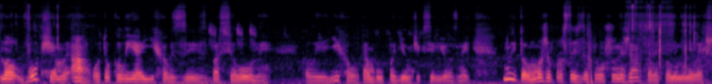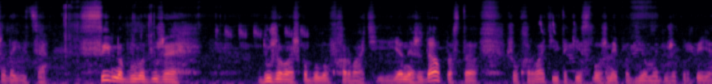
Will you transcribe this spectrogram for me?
Ну, в общем, а, ото коли я їхав з, з Барселони, коли я їхав, там був підйомчик серйозний. Ну і то, може просто із-за того, що не жарко, як вони мені легше даються. Сильно було дуже, дуже важко було в Хорватії. Я не ожидав просто, що в Хорватії такі сложні підйоми, дуже круті.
